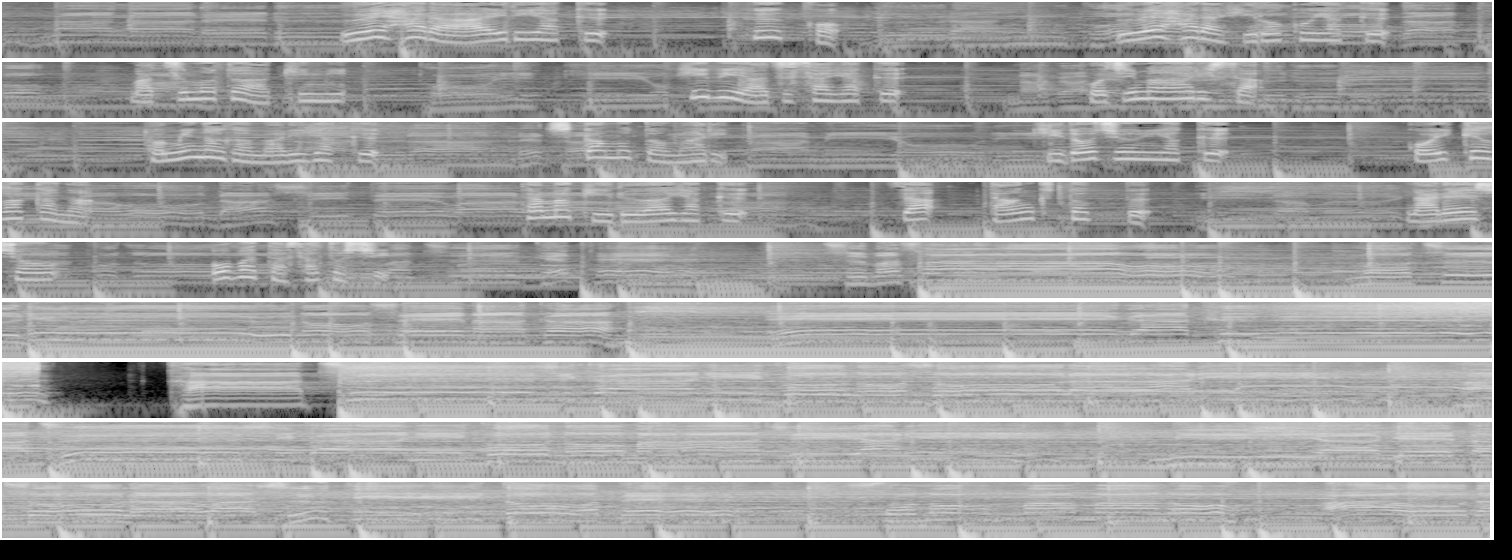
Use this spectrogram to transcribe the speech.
上原愛理役。風子。上原ひろ子役。松本明美。日々あずさ役。小島ありさ。富永真理役。近本真理木戸淳役。小池若菜。玉木ルア役。ザ・タンクトップ。ナレーション。小畑聡。翼を持つ竜の背中。描く。た空は透き通ってそのままの青だ。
